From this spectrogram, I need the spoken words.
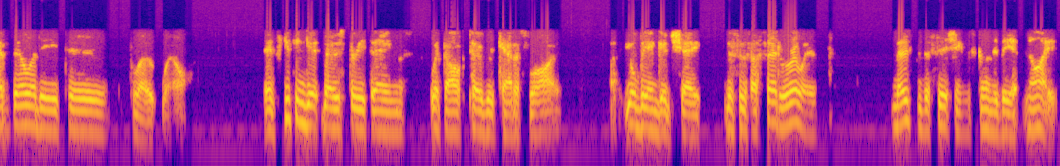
ability to float well. If you can get those three things with the October caddisfly, uh, you'll be in good shape this, as I said earlier, most of the fishing is going to be at night,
